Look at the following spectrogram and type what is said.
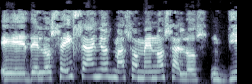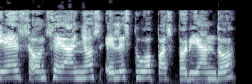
Eh, de los seis años más o menos a los diez, once años, él estuvo pastoreando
